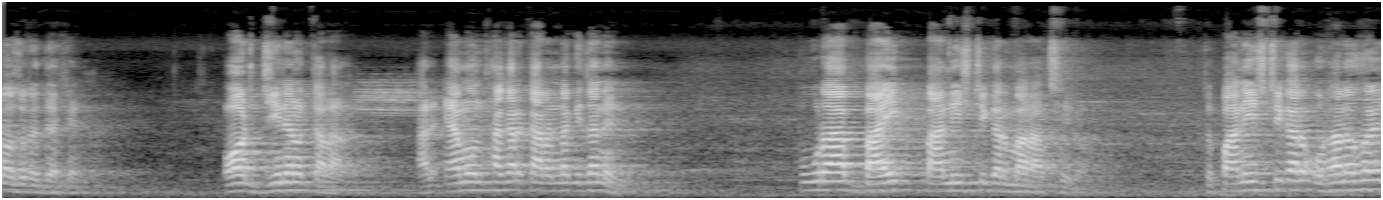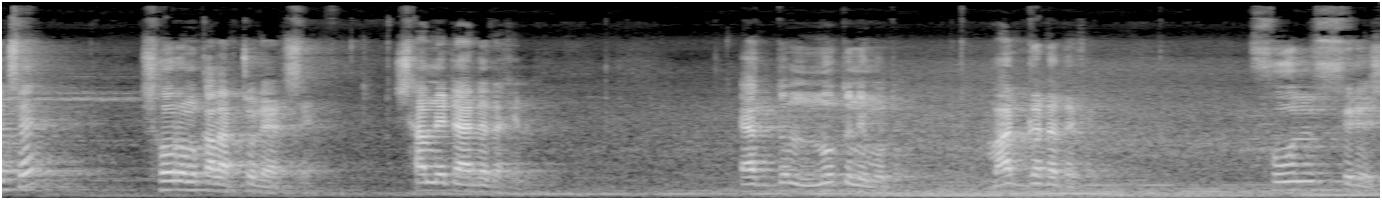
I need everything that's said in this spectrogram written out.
নজরে দেখেন। অরিজিনাল কালার আর এমন থাকার কারণটা কি জানেন? পুরা বাইক পানি স্টিকার মারা ছিল। তো পানি স্টিকার ওঠানো হয়েছে শোরুম কালার চলে আসছে। সামনে টায়ারটা দেখেন। একদম নতুনের মতো। মাঠগাটা দেখেন। ফুল ফ্রেশ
